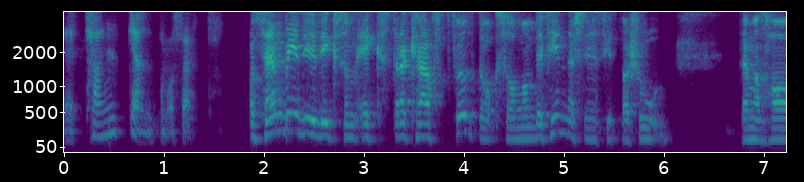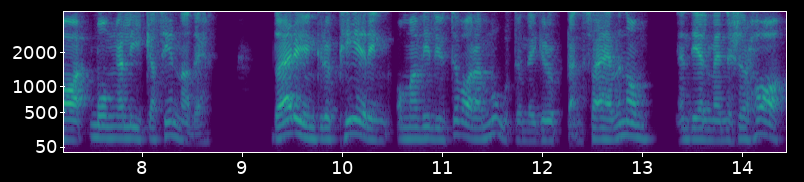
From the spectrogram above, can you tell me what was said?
eh, tanken på något sätt. Och sen blir det ju liksom extra kraftfullt också om man befinner sig i en situation där man har många likasinnade. Då är det ju en gruppering och man vill ju inte vara mot den där gruppen. Så även om en del människor har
